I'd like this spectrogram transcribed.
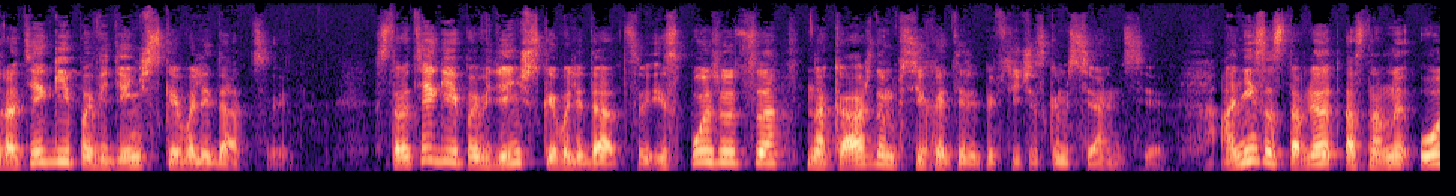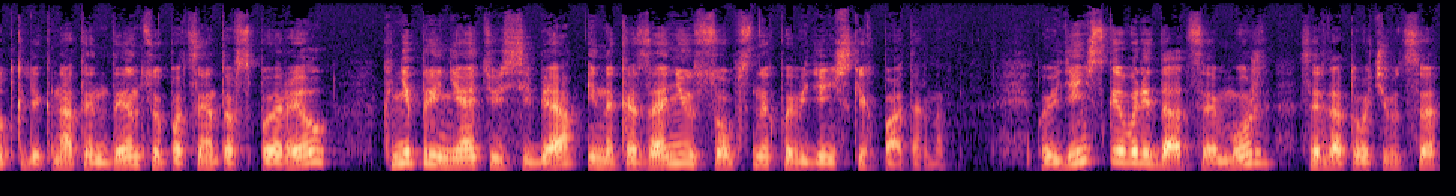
Стратегии поведенческой валидации. Стратегии поведенческой валидации используются на каждом психотерапевтическом сеансе. Они составляют основной отклик на тенденцию пациентов с ПРЛ к непринятию себя и наказанию собственных поведенческих паттернов. Поведенческая валидация может сосредоточиваться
